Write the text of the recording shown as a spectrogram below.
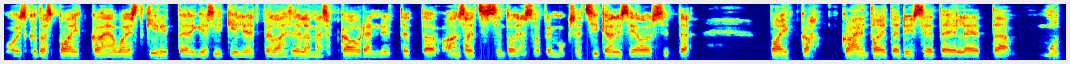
olisiko tässä paikkaa ja vai sitten kirittäjä Gesikille, että pelaisi elämänsä kauden nyt, että ansaitsisi sen toisen sopimuksen, että sikäli siellä olisi sitten paikka kahden taiteiden seteille, että mut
